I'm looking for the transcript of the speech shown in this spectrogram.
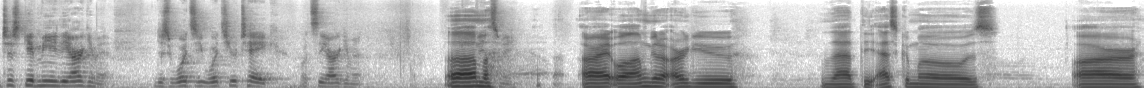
Just give me the argument. Just what's your, what's your take? What's the argument? um. Convince me. All right. Well, I'm gonna argue that the Eskimos are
